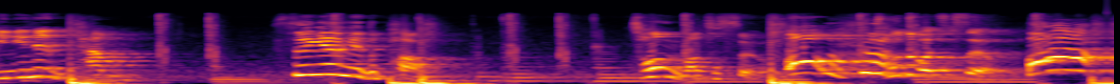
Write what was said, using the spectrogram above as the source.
비니는 밤. 승희 언니도 밤. 전 맞췄어요. 어! 저도 맞췄어요. 혹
